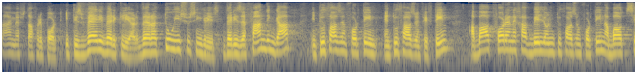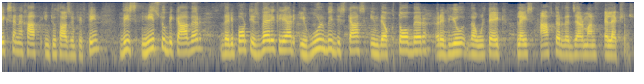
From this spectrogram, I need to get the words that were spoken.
IMF staff report. It is very, very clear. There are two issues in Greece. There is a funding gap in 2014 and 2015, about four and a half billion in 2014, about six and a half in 2015. This needs to be covered. The report is very clear. It will be discussed in the October review that will take place after the German elections.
